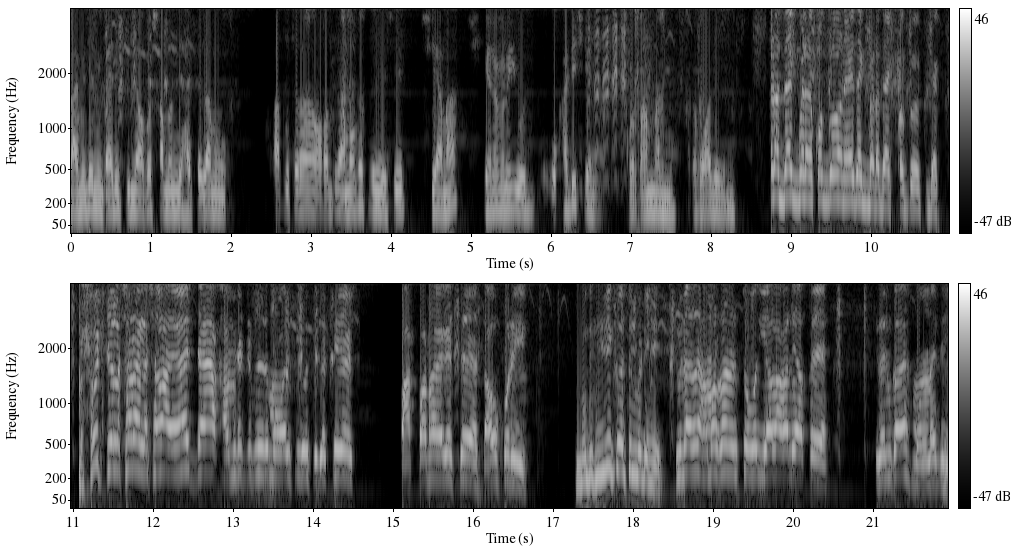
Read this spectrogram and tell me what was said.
দামি দামি গাড়ি কিনে ওকে সামনে দিয়ে হাঁটতে যাব। খালার পুত্রা ওরা দিকে আমার কাছে বেশি শিয়ানা। সেনা মানে কি ও- খাটি সেনা ও কান্নার মুখ যাবে না বেটা দেখ বেটা কত নেই দেখ বেটা দেখ কত একটু দেখ। হট চলে এলে এই দেখ আমি টিভিতে মোবাইল কি করছি দেখছিস? পাট পাট হয়ে গেছে তাও করি। মুদি কি করছেন বেটি? হে তুই না আমার কাছে তো ইয়া লাগানি আছে। কিলেন কয়? মনে নাই দিই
